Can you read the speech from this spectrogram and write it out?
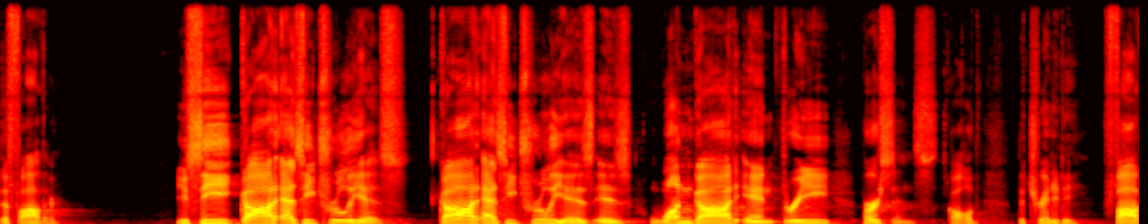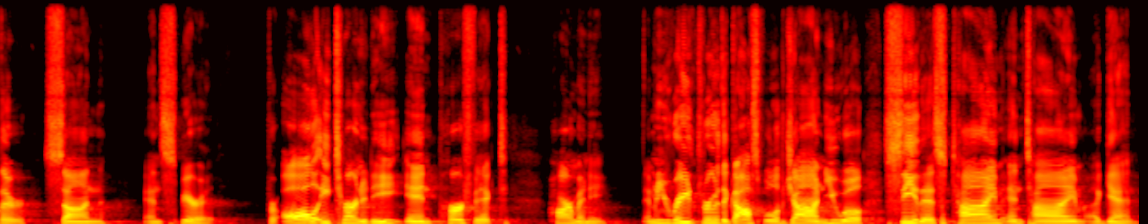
the Father. You see, God as he truly is, God as he truly is, is one God in three persons called the Trinity Father, Son, and Spirit. For all eternity in perfect harmony. And when you read through the Gospel of John, you will see this time and time again.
